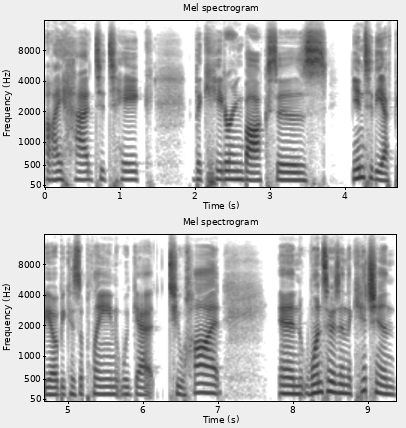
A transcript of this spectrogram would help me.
I had to take the catering boxes into the FBO because the plane would get too hot. And once I was in the kitchen,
